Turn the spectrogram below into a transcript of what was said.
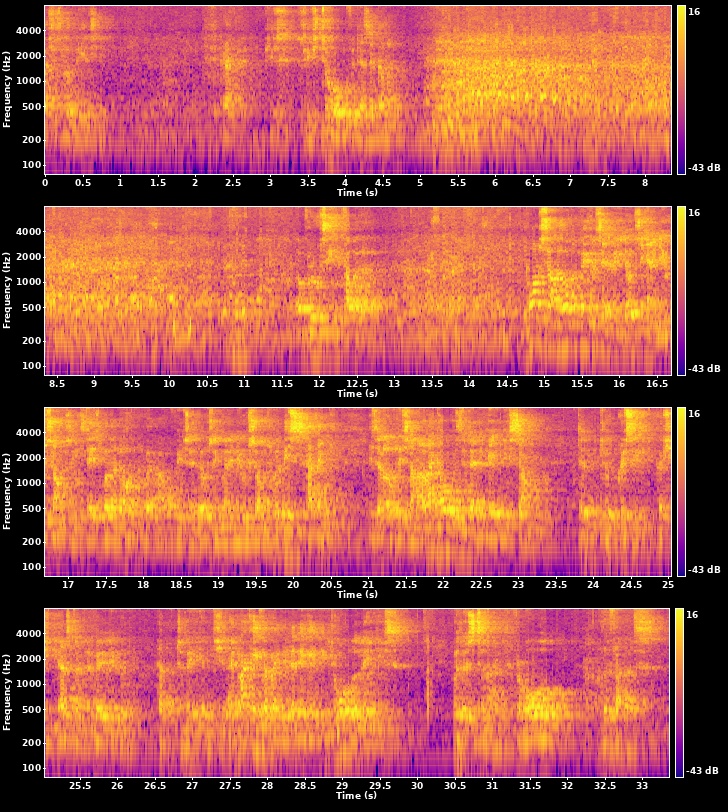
No, she's lovely, isn't she? She's a cracker. She's, she's too old for Des O'Connor. oh, Brucey, however. You want to song, a lot of people say to me, you don't sing any new songs these days. Well, I don't, well, obviously I don't sing many new songs, but this, I think, is a lovely song. I like always to dedicate this song to, to Chrissy, because she has done a very good help to me. And she, I'd like if I might dedicate it to all the ladies with us tonight, from all of the fellas.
